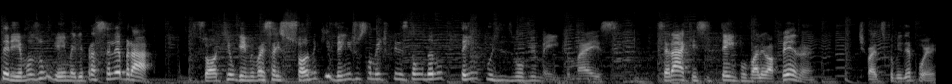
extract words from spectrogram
teríamos um game ali para celebrar. Só que o game vai sair só no que vem, justamente porque eles estão dando tempo de desenvolvimento. Mas será que esse tempo valeu a pena? Gente vai descobrir depois.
